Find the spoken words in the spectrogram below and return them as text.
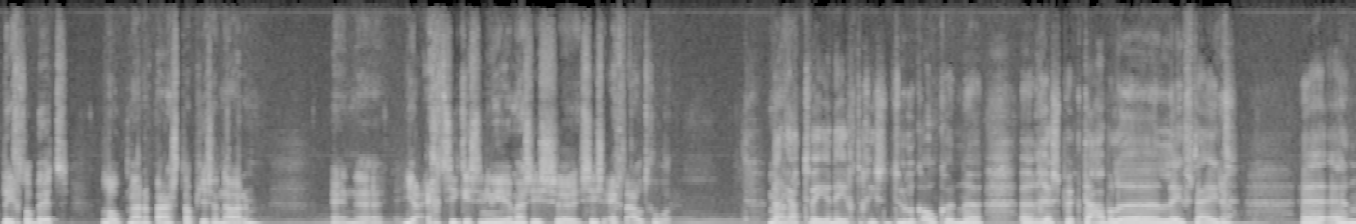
ligt op bed. Loopt maar een paar stapjes aan de arm. En eh, ja, echt ziek is ze niet meer, maar ze is, eh, ze is echt oud geworden. Nou ja, 92 is natuurlijk ook een, eh, een respectabele leeftijd. Hè? En,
